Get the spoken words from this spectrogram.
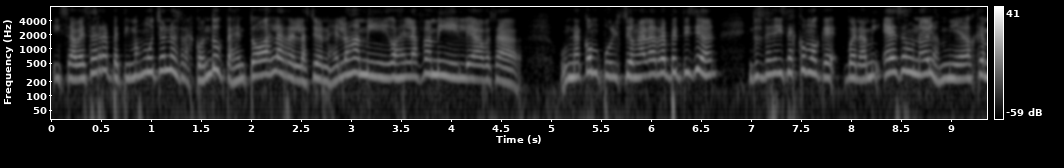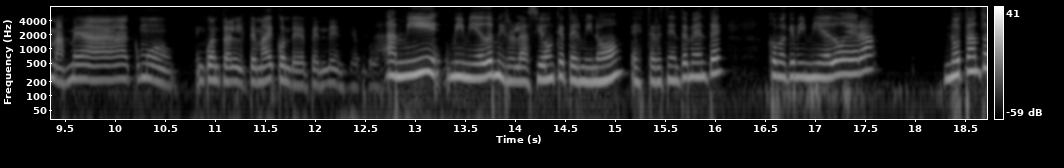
y a veces repetimos mucho nuestras conductas en todas las relaciones, en los amigos, en la familia, o sea, una compulsión a la repetición. Entonces dices como que, bueno, a mí ese es uno de los miedos que más me da como en cuanto al tema de codependencia. pues. A mí, mi miedo de mi relación que terminó este, recientemente, como que mi miedo era no tanto,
